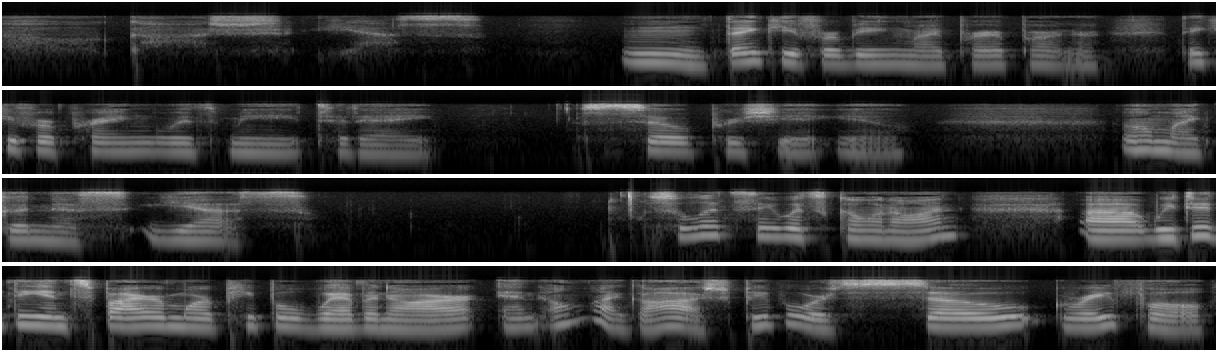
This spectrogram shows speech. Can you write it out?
Oh, gosh. Yes. Mm, thank you for being my prayer partner. Thank you for praying with me today. So appreciate you. Oh my goodness, yes. So let's see what's going on. Uh, we did the Inspire More People webinar, and oh my gosh, people were so grateful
